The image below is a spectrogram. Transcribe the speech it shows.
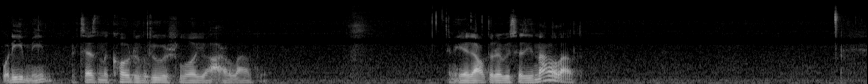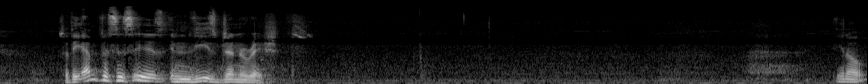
What do you mean? It says in the code of Jewish law you are allowed to. And here the Alter Rebbe says you're not allowed. So the emphasis is in these generations. You know,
